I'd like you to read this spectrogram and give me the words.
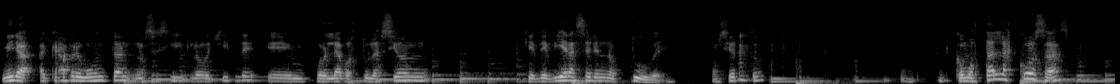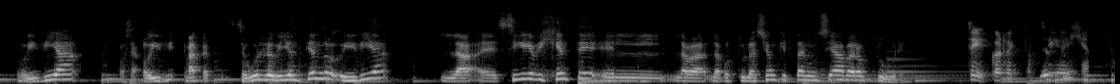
Mira, acá preguntan, no sé si lo dijiste, eh, por la postulación que debiera ser en octubre, ¿no es cierto? Como están las cosas, hoy día, o sea, hoy según lo que yo entiendo, hoy día la, sigue vigente la, postulación que está anunciada para octubre. Sí, correcto, sigue vigente.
